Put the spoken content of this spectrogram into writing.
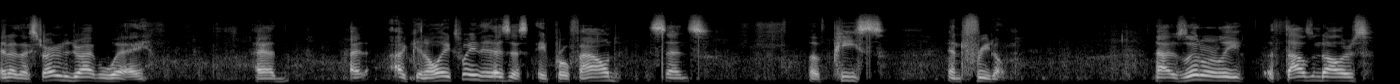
And as I started to drive away, I had, I, I can only explain it as this a profound sense of peace and freedom. Now, I was literally a thousand dollars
